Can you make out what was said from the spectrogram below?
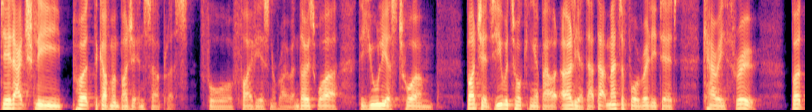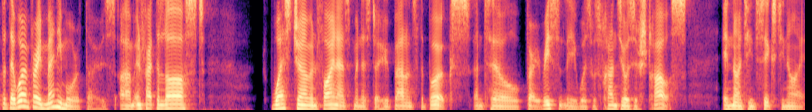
did actually put the government budget in surplus for five years in a row. And those were the Julius Turm budgets you were talking about earlier. That that metaphor really did carry through. But but there weren't very many more of those. Um, in fact, the last West German finance minister who balanced the books until very recently was was Franz Josef Strauss in 1969.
